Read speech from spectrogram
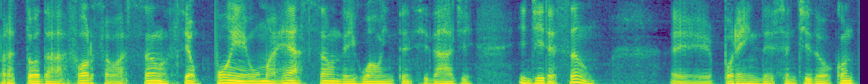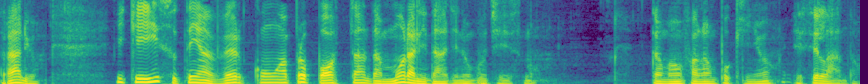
Para toda força ou ação se opõe uma reação de igual intensidade e direção, eh, porém de sentido contrário, e que isso tem a ver com a proposta da moralidade no budismo. Então vamos falar um pouquinho esse lado.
